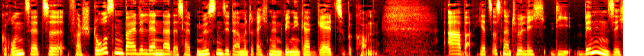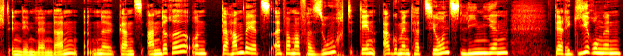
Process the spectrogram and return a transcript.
Grundsätze verstoßen beide Länder, deshalb müssen sie damit rechnen, weniger Geld zu bekommen. Aber jetzt ist natürlich die Binnensicht in den Ländern eine ganz andere. Und da haben wir jetzt einfach mal versucht, den Argumentationslinien der Regierungen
